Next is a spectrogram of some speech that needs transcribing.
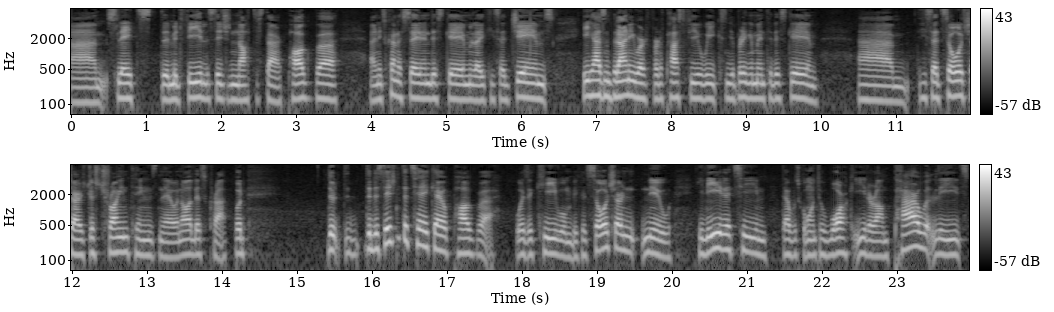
um, slates the midfield decision not to start Pogba, and he's kind of saying in this game, like he said, James, he hasn't been anywhere for the past few weeks, and you bring him into this game. Um, he said Solskjaer is just trying things now and all this crap, but the, the, the decision to take out Pogba was a key one because Solskjaer knew he needed a team that was going to work either on par with Leeds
